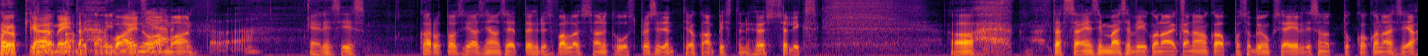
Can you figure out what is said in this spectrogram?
hyökkää meitä vainoamaan. Eli siis karu tosiasia on se, että Yhdysvalloissa on nyt uusi presidentti, joka on pistänyt hösseliksi. Uh, tässä ensimmäisen viikon aikana on kauppasopimuksia irtisanottu kokonaisia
